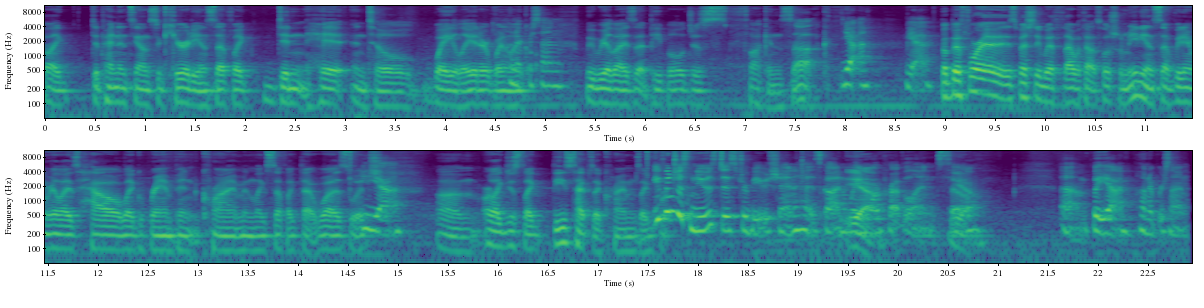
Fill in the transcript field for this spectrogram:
like dependency on security and stuff like didn't hit until way later when 100% we realized that people just fucking suck. yeah yeah But before, especially with that, without social media and stuff, we didn't realize how like rampant crime and like stuff like that was. Which yeah um, or like just like these types of crimes, like even just news distribution has gotten way Yeah. more prevalent so yeah, Um, but yeah, hundred percent.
